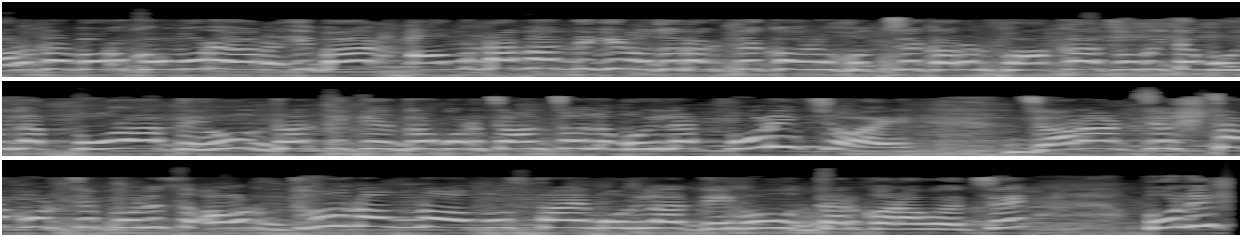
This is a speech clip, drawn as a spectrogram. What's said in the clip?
বারোটার বড় খবরে আর এবার আমডাঙ্গার দিকে নজর রাখতে হচ্ছে কারণ ফাঁকা জমিতে মহিলা পোড়া দেহ উদ্ধারকে কেন্দ্র করে চাঞ্চল্য মহিলার পরিচয় জানার চেষ্টা করছে পুলিশ। অর্ধনগ্ন অবস্থায় মহিলার দেহ উদ্ধার করা হয়েছে। পুলিশ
